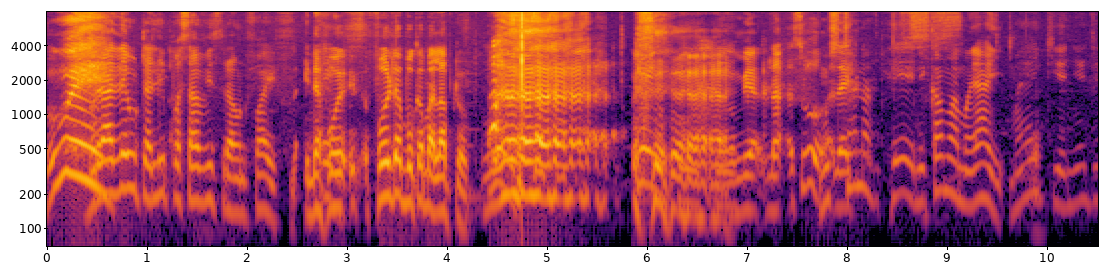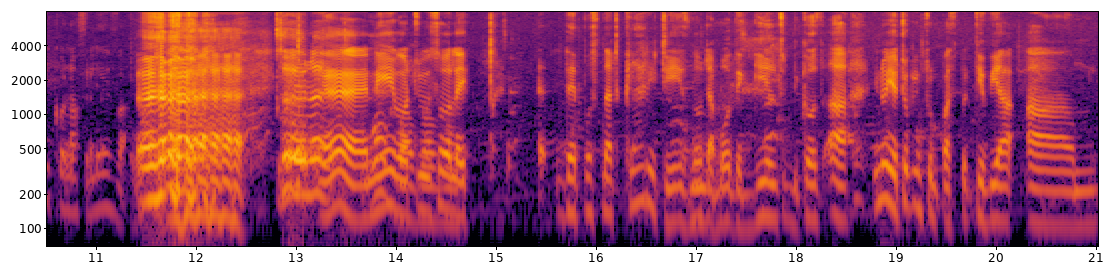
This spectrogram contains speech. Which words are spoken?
We. utalipa service round 5 ina fo- foldable kama laptop. Na- so like, hey, ni kama mayai. Mayai kienyeji iko na flavor. So you know, yeah, ni hivyo tu so like the postnat clarity is not about the guilt because uh, you know you're talking from perspective ya um,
